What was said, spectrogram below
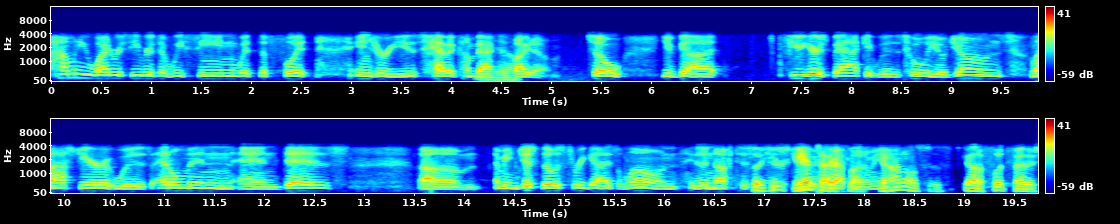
how many wide receivers have we seen with the foot injuries have it come back Yeah. to bite them? So you've got a few years back it was Julio Jones. Last year it was Edelman and Dez. Um, I mean, just those three guys alone is enough to, So to you're scare the crap anti out of me. Gonos has got a foot fetish.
